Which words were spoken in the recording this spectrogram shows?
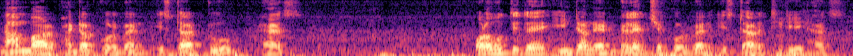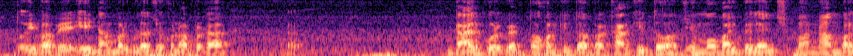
নাম্বার ফাইন্ড আউট করবেন স্টার টু হ্যাশ পরবর্তীতে ইন্টারনেট ব্যালেন্স চেক করবেন স্টার থ্রি হ্যাশ তো এইভাবে এই নাম্বারগুলো যখন আপনারা ডায়াল করবেন, তখন কিন্তু আপনার কাঙ্ক্ষিত যে মোবাইল ব্যালেন্স বা number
